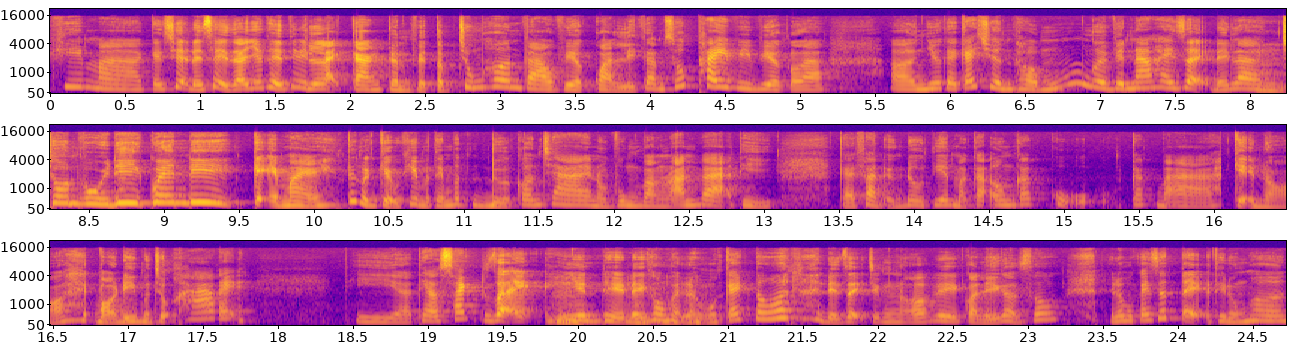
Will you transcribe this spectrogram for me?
khi mà cái chuyện đấy xảy ra như thế thì mình lại càng cần phải tập trung hơn vào việc quản lý cảm xúc thay vì việc là ờ, như cái cách truyền thống người Việt Nam hay dạy đấy là Ừ. chôn vùi đi quên đi kệ mày tức là kiểu khi mà thấy một đứa con trai nó vùng vằng nó ăn vạ thì cái phản ứng đầu tiên mà các ông các cụ các bà kệ nó bỏ đi một chỗ khác ấy thì à, theo sách dạy Ừ, như thế đấy ừ, không ừ, phải là một cách tốt để dạy chúng nó về quản lý cảm xúc đấy là một cách rất tệ thì đúng hơn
